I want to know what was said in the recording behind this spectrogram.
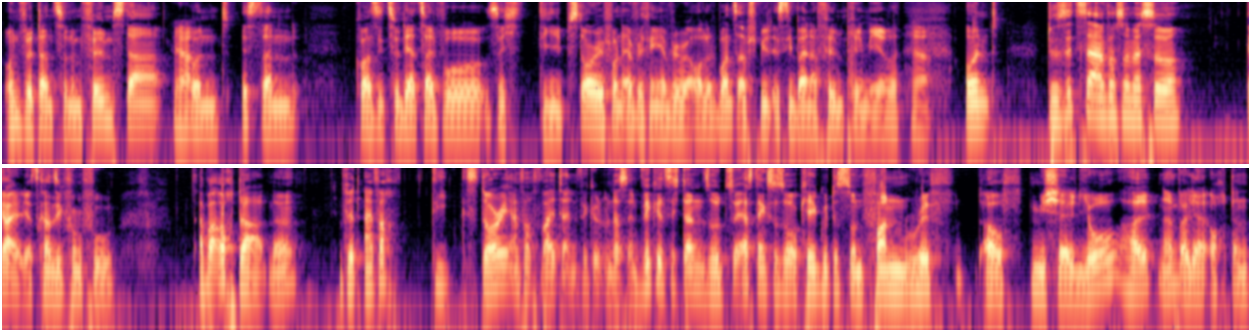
und wird dann zu einem Filmstar Ja. und ist dann quasi zu der Zeit, wo sich die Story von Everything Everywhere All at Once abspielt, ist sie bei einer Filmpremiere. Ja. Und du sitzt da einfach so und so, geil, jetzt kann sie Kung Fu. Aber auch da, ne, wird einfach die Story einfach weiterentwickelt. Und das entwickelt sich dann so, zuerst denkst du so, okay, gut, das ist so ein Fun-Riff auf Michelle Yeoh halt, ne, weil ja auch dann,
